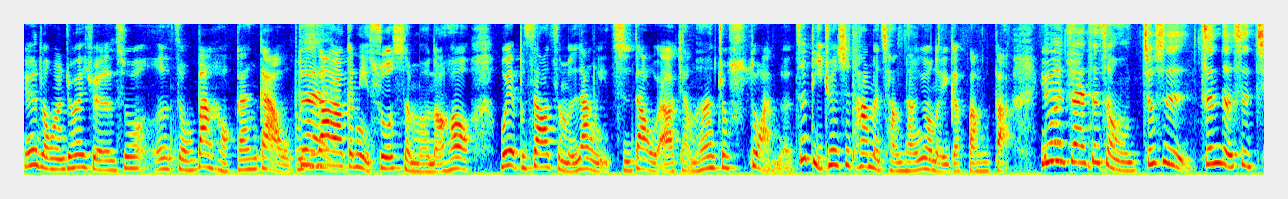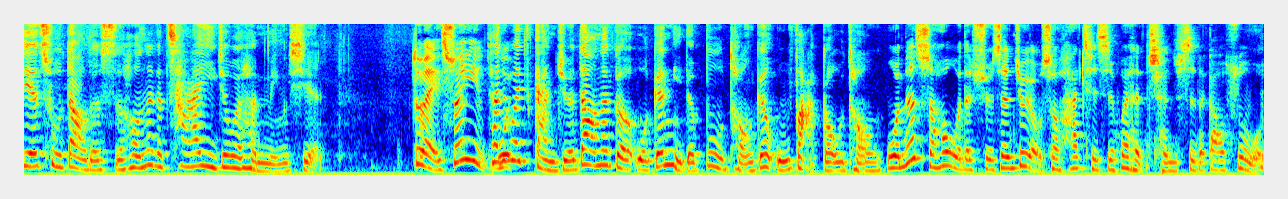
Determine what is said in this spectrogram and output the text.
因为聋人就会觉得说，呃，怎么办？好尴尬，我不知道要跟你说什么，然后我也不知道怎么让你知道我要讲的，那就算了。这的确是他们常常用的一个方法，因为在这种就是真的是接触到的时候，那个差异就会很明显，对，所以他就会感觉到那个我跟你的不同，跟无法沟通。我那时候我的学生就有时候他其实会很诚实的告诉我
